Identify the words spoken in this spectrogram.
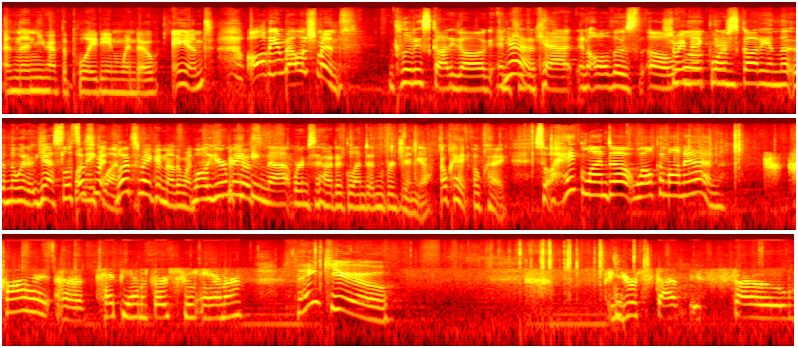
and then you have the Palladian window, and all the embellishments including Scotty Dog and yes. Kitty Cat and all those. Oh, Should we look, make one? There's Scotty in the in the window. Yes, let's, let's make ma one. Let's make another one. While you're making that, we're gonna say hi to Glenda in Virginia. Okay. Okay. So hey, Glenda, welcome on in. Hi, uh, happy anniversary, Anna. Thank you. Your stuff is so,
